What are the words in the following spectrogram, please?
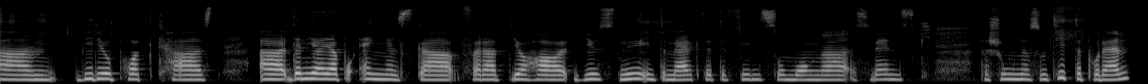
um, videopodcast Uh, den gör jag på engelska för att jag har just nu inte märkt att det finns så många svensk personer som tittar på den.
